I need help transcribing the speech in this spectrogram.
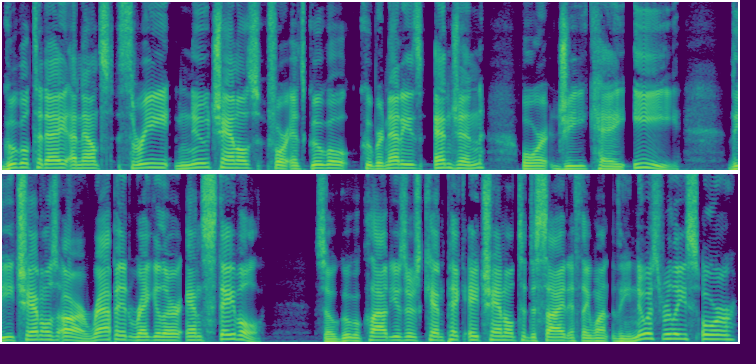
Google today announced three new channels for its Google Kubernetes Engine, or GKE. The channels are rapid, regular, and stable. So Google Cloud users can pick a channel to decide if they want the newest release or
